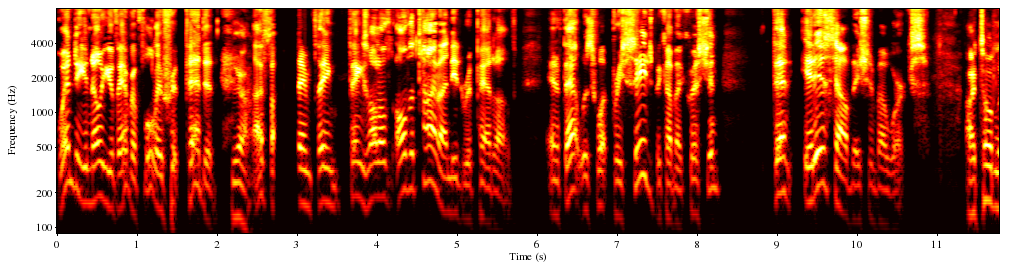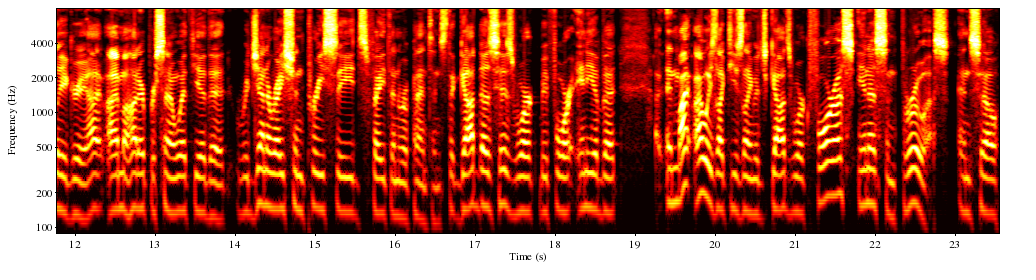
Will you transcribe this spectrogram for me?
when do you know you've ever fully repented? Yeah. I find the same thing, things all, all the time I need to repent of. And if that was what precedes becoming a Christian, then it is salvation by works. I totally agree. I, I'm 100% with you that regeneration precedes faith and repentance, that God does his work before any of it and my, I always like to use language God's work for us, in us, and through us. And so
